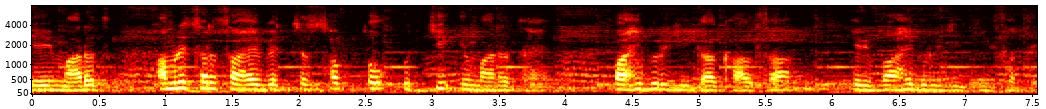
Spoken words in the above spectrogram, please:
ਇਹ ਇਮਾਰਤ ਅੰਮ੍ਰਿਤਸਰ ਸਾਹਿਬ ਵਿੱਚ ਸਭ ਤੋਂ ਉੱਚੀ ਇਮਾਰਤ ਹੈ। ਵਾਹਿਗੁਰੂ ਜੀ ਕਾ ਖਾਲਸਾ, ਸ੍ਰੀ ਵਾਹਿਗੁਰੂ ਜੀ ਕੀ ਫਤਿਹ।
